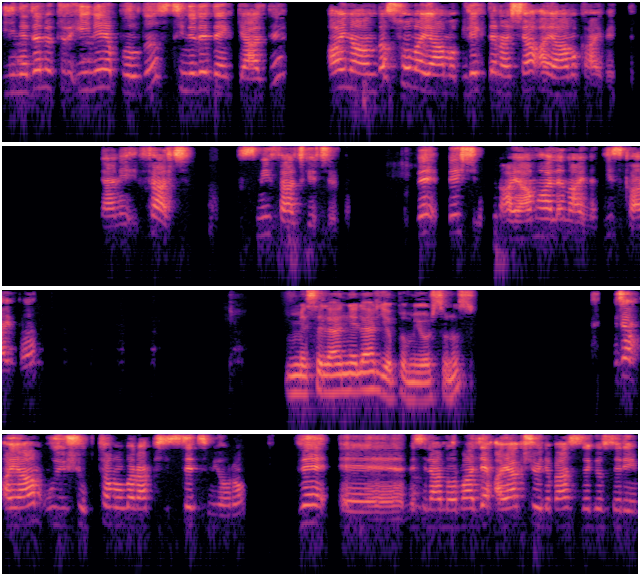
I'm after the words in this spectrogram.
iğneden ötürü iğne yapıldı, sinire denk geldi. Aynı anda sol ayağımı bilekten aşağı ayağımı kaybettim. Yani felç, kısmi felç geçirdim. Ve 5 yıldır ayağım halen aynı. Diz kaybı, Mesela neler yapamıyorsunuz? Hocam ayağım uyuşuk, tam olarak hissetmiyorum. Ve eee, mesela normalde ayak şöyle ben size göstereyim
